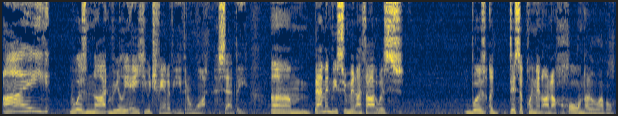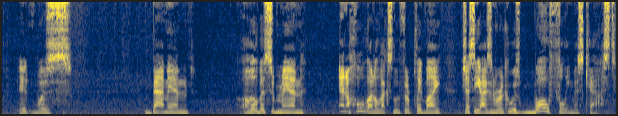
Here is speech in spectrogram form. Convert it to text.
I was not really a huge fan of either one, sadly. Um, Batman v Superman, I thought was was a disappointment on a whole nother level. It was Batman, a little bit Superman, and a whole lot of Lex Luthor, played by Jesse Eisenberg, who was woefully miscast.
